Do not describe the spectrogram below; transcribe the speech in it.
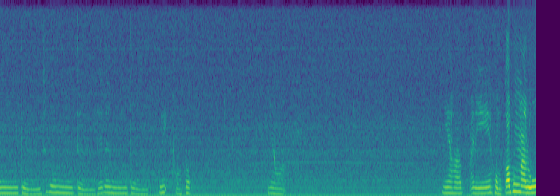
ตึงตึงตึงตึงตึงตึงวิของตกไม่เอาอะเนี่ยครับ อันนี้ผมก็เพิ่งมารู้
